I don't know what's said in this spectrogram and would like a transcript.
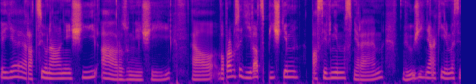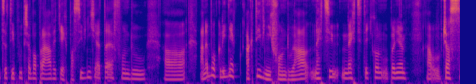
je racionálnější a rozumnější uh, opravdu se dívat spíš tím pasivním směrem, využít nějaký investice typu třeba právě těch pasivních ETF fondů, anebo klidně aktivních fondů. Já nechci, nechci teď úplně občas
